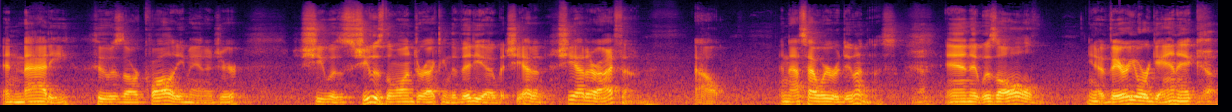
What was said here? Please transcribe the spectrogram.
And Maddie, who was our quality manager, she was she was the one directing the video, but she had a, she had her iPhone out. And that's how we were doing this. Yeah. And it was all, you know, very organic. Yeah.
